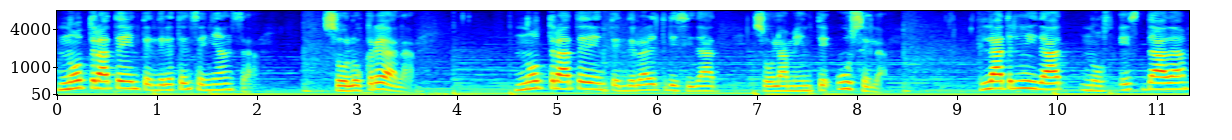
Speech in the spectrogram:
No trate de entender esta enseñanza, solo créala. No trate de entender la electricidad, solamente úsela. La Trinidad nos es dada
